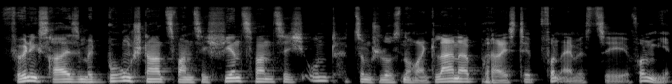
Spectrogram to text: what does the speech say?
Phoenix-Reise mit Buchungsstart 2024 und zum Schluss noch ein kleiner Preistipp von MSC von mir.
